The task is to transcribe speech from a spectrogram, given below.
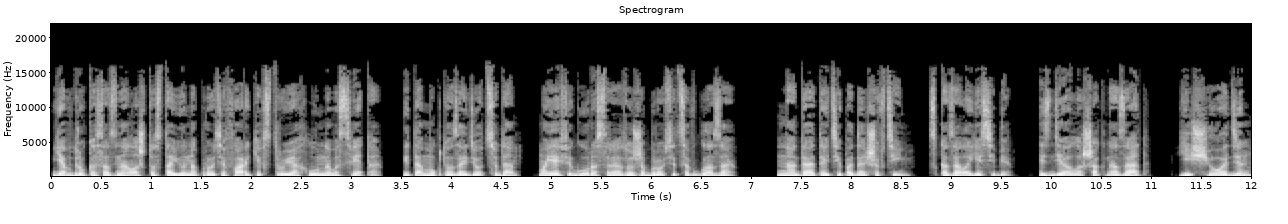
я вдруг осознала, что стою напротив арки в струях лунного света, и тому, кто зайдет сюда, моя фигура сразу же бросится в глаза. «Надо отойти подальше в тень», — сказала я себе. Сделала шаг назад, еще один,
